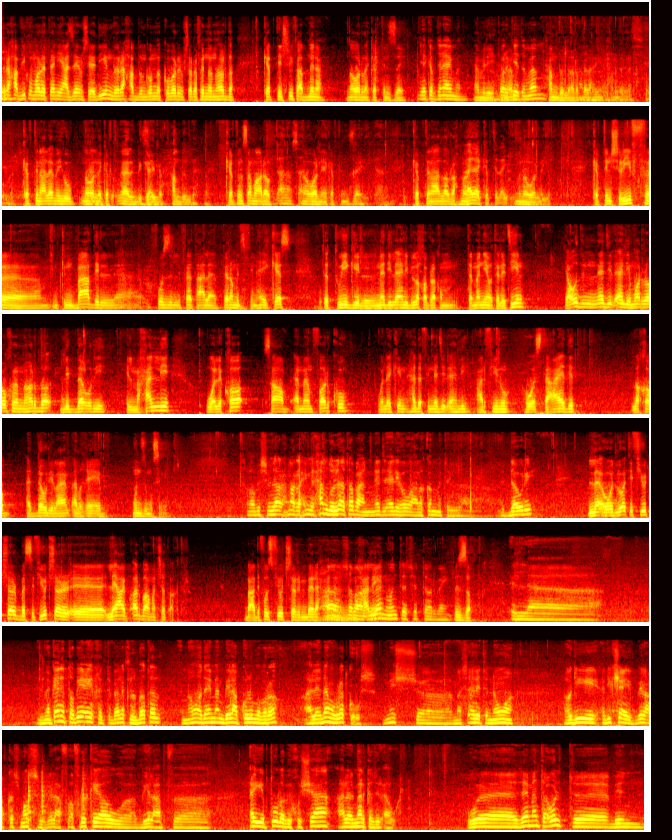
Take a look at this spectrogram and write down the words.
بنرحب بيكم مرة تانية أعزائي المشاهدين. بنرحب بنجومنا الكبار اللي مشرفينا النهارده كابتن شريف عبد المنعم نورنا يا كابتن إزاي؟ يا كابتن أيمن. عامل إيه؟ أخبارك إيه؟ تمام؟ تمام الحمد لله رب العالمين. الحمد لله. كابتن علاء ميهوب نورنا يا كابتن. أهلا بك؟ كابتن؟ الحمد لله. كابتن اسامه عرابي أهلا وسهلا. نورنا يا كابتن إزاي؟ كابتن عادل عبد الرحمن. أهلا يا كابتن أيمن. منورنا يا كابتن. كابتن شريف آه، يمكن بعد الفوز اللي فات على بيراميدز في نهائي كاس تتويج النادي الأهلي باللقب رقم 38 يعود النادي الأهلي مرة أخرى النهارده للدوري المحلي ولقاء صعب أمام فاركو ولكن هدف النادي الأهلي عارفينه هو استعادة لقب الدوري العام الغائب منذ موسمين. هو بسم الله الرحمن الرحيم. الحمد لله طبعا النادي الأهلي هو على قمة ال- الدوري. لا هو دلوقتي فيوتشر بس فيوتشر آه لاعب أربع ماتشات أكتر. بعد فوز فيوتشر امبارح على آه 47 المحله وأنت 46 بالظبط. ال- المكان الطبيعي خدت بالك للبطل إن هو دايما بيلعب كل مباراة على إنها مباراة كؤوس مش آه، مسألة إن هو هو دي أديك شايف بيلعب كأس مصر وبيلعب في أفريقيا وبيلعب في أي بطولة بيخشها على المركز الأول. وزي ما أنت قلت آه، بن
